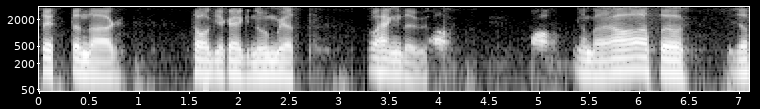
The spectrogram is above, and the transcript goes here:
sett den där, tagit regnumret och hängde ut. Ja. Ja. Han bara, ja alltså, jag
